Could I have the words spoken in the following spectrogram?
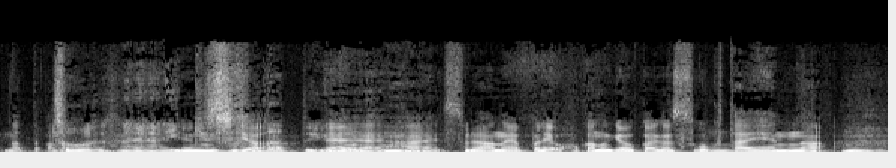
なったかな。そうですね、一気に進んだっていう、えーうん、はい、それはあのやっぱり他の業界がすごく大変な、うん、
